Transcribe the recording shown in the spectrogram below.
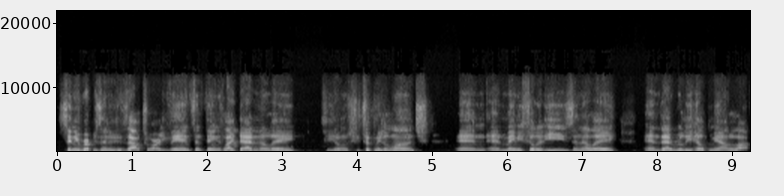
Sending representatives out to our events and things like that in LA. She, you know, she took me to lunch and and made me feel at ease in LA, and that really helped me out a lot.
